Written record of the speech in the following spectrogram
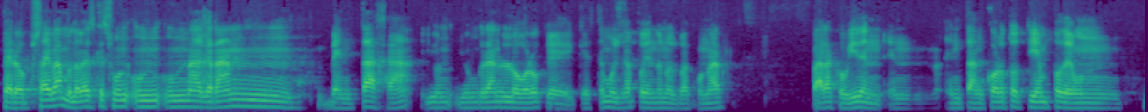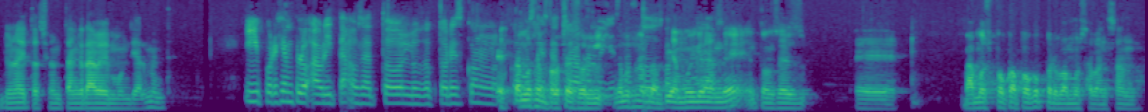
Pero pues ahí vamos, la verdad es que es una gran ventaja y un, gran logro que, estemos ya pudiéndonos vacunar para COVID en, tan corto tiempo de, de una situación tan grave mundialmente. Y por ejemplo, ahorita, o sea, todos los doctores con Estamos en proceso, tenemos una plantilla muy grande, entonces eh, vamos poco a poco, pero vamos avanzando.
